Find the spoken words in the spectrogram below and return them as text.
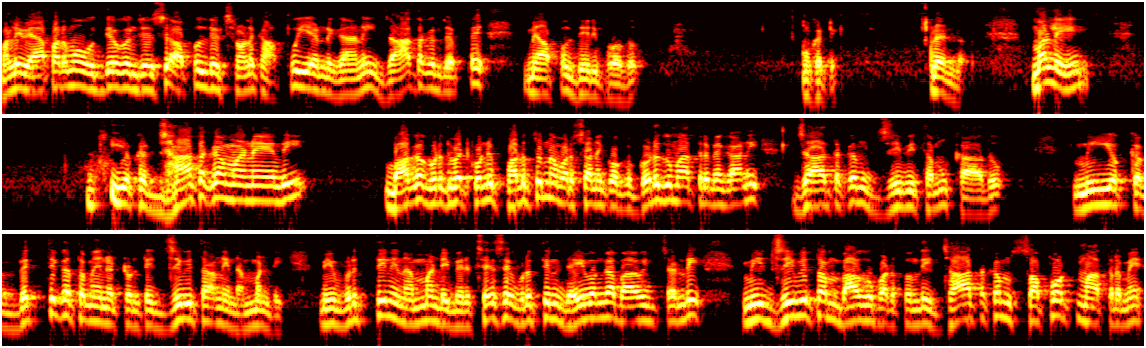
మళ్ళీ వ్యాపారమో ఉద్యోగం చేసి అప్పులు తెచ్చిన వాళ్ళకి అప్పు ఇవ్వండి కానీ జాతకం చెప్తే మీ అప్పులు తీరిపోదు. ఒకటి. రెండు. మళ్ళీ ఈ యొక్క జాతకం అనేది బాగా గుర్తుపెట్టుకోండి పడుతున్న వర్షానికి ఒక గొడుగు మాత్రమే కానీ జాతకం జీవితం కాదు. మీ యొక్క వ్యక్తిగతమైనటువంటి జీవితాన్ని నమ్మండి. మీ వృత్తిని నమ్మండి. మీరు చేసే వృత్తిని దైవంగా భావించండి. మీ జీవితం బాగుపడుతుంది. జాతకం సపోర్ట్ మాత్రమే.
